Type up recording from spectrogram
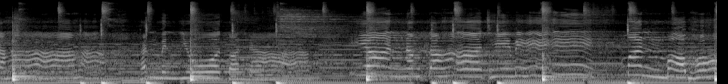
ตาพันมันอยู่ต่อหน้า ย่านน้ำตาที่มี มันบ่พอ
